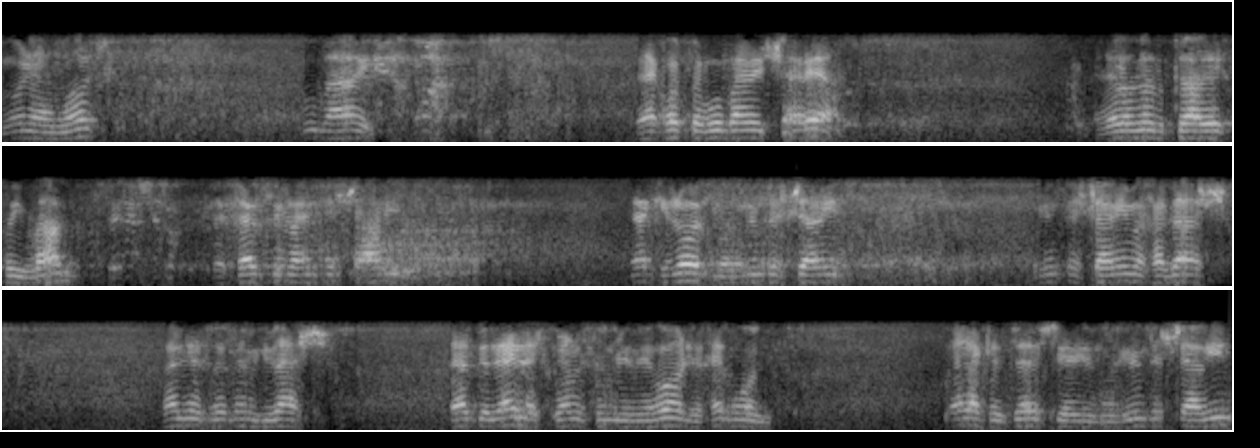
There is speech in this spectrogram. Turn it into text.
שמונה אמות, הוא בארץ. זה היה כל סבור בארץ שעריה. זה לא בתואר יש פה וכתבתי להם את השערים. זה הקילות, מרמים את השערים. מרמים את השערים מחדש. אחר כך בית המקדש. היה בלילה שכולם עושים למירון, לחברון. זה רק לזה שמרמים את השערים.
